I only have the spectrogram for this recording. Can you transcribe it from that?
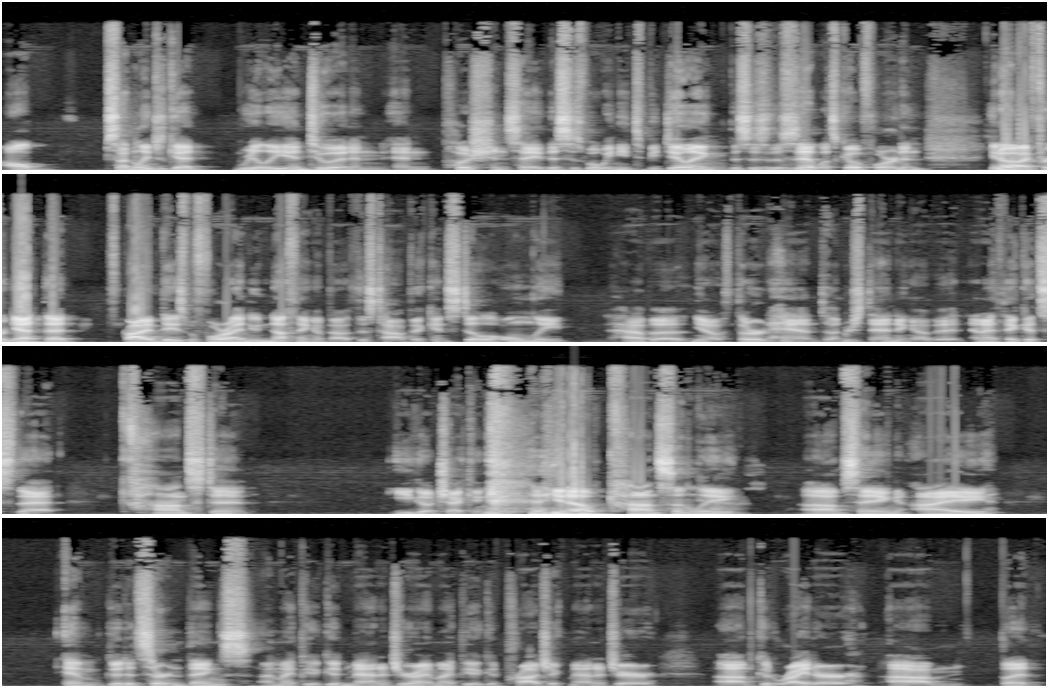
I'll suddenly just get really into it and and push and say, this is what we need to be doing. This is this is it. Let's go for it. And you know, I forget that five days before I knew nothing about this topic and still only have a you know third hand understanding of it. And I think it's that constant ego checking. you know, constantly um, saying I am good at certain things. I might be a good manager. I might be a good project manager, um, good writer. Um, but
